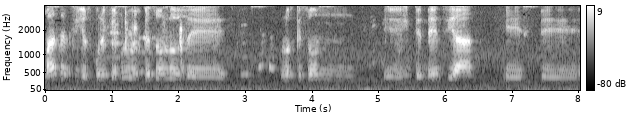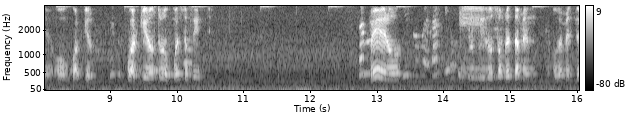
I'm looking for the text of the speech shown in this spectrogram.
más sencillos, por ejemplo, los que son los de los que son eh, intendencia, este o cualquier cualquier otro puesto así. Pero y los hombres también obviamente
